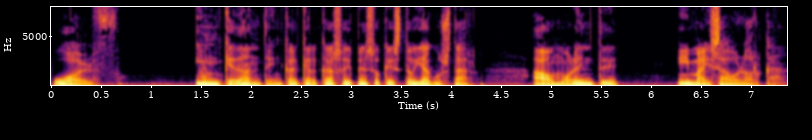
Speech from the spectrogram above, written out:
Wolf. Inquedante en calquer caso e penso que isto ia gustar ao Morente e máis ao Lorca.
